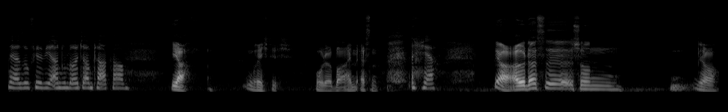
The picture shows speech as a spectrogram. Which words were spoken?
Ja, so viel wie andere Leute am Tag haben. Ja, richtig. Oder bei einem Essen. ja. Ja, also das äh, schon ja,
